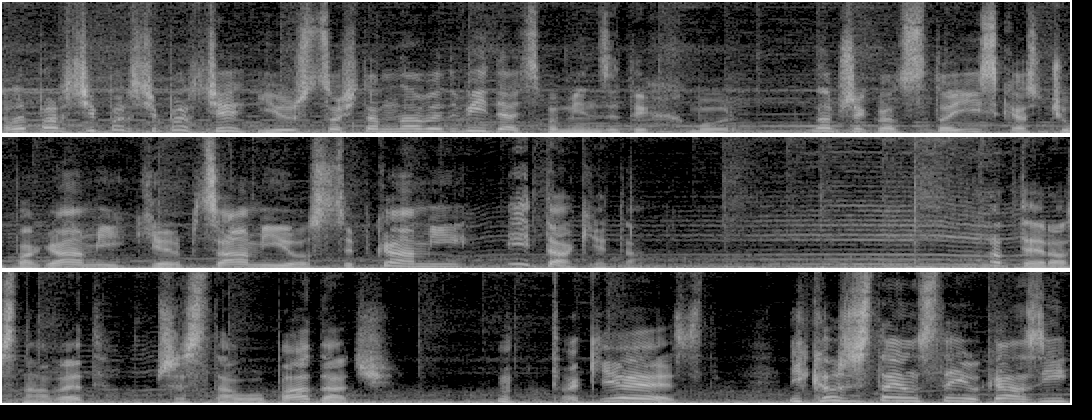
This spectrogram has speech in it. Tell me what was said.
Ale patrzcie, patrzcie, patrzcie, już coś tam nawet widać z pomiędzy tych chmur. Na przykład stoiska z czupagami, kierpcami, oscypkami i takie tam. A teraz nawet przestało padać. tak jest. I korzystając z tej okazji,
